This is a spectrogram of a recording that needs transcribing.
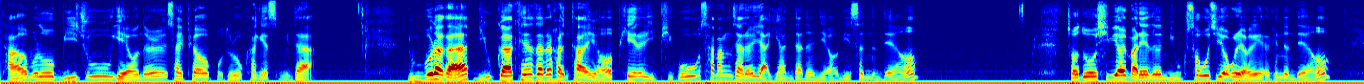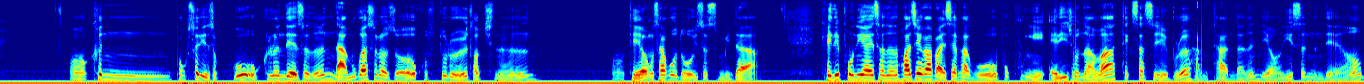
다음으로 미주 예언을 살펴보도록 하겠습니다. 눈보라가 미국과 캐나다를 강타하여 피해를 입히고 사망자를 야기한다는 예언이 있었는데요. 저도 12월 말에는 미국 서부 지역을 여행했는데요. 어, 큰 폭설이 있었고 오클랜드에서는 나무가 쓰러져 고속도로를 덮치는 어, 대형 사고도 있었습니다. 캘리포니아에서는 화재가 발생하고 폭풍이 애리조나와 텍사스 일부를 강타한다는 예언이 있었는데요.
